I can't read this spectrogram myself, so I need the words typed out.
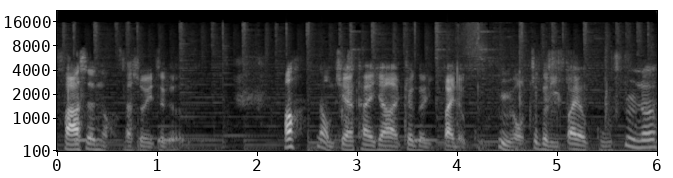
发生哦，那所以这个好，那我们现在看一下这个礼拜的股市哦，这个礼拜的股市呢？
